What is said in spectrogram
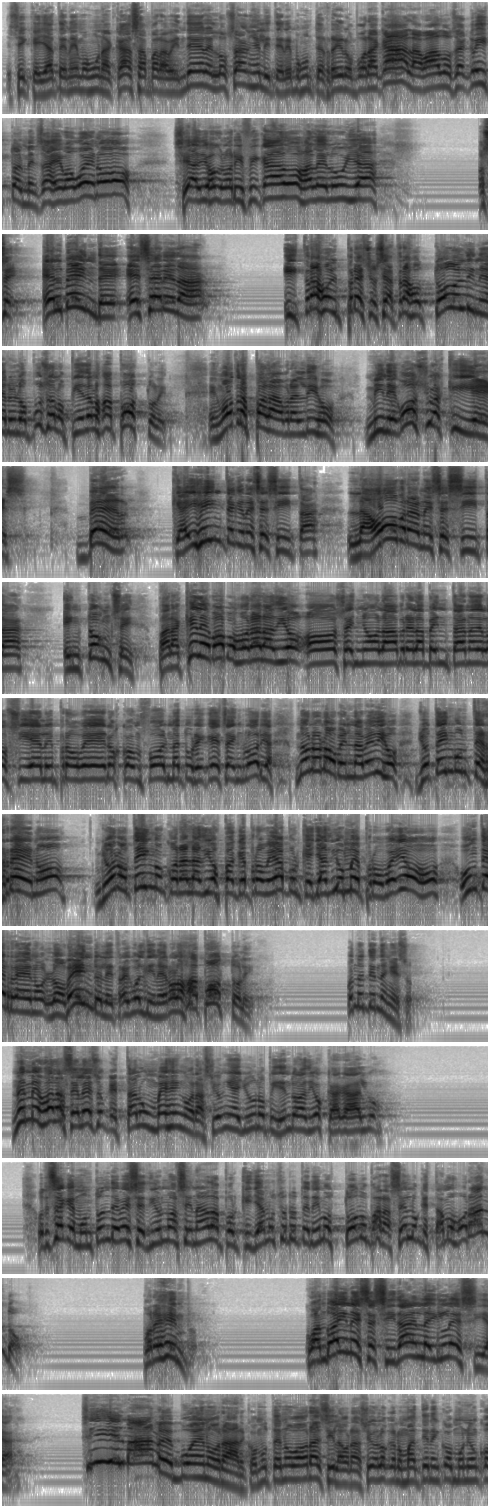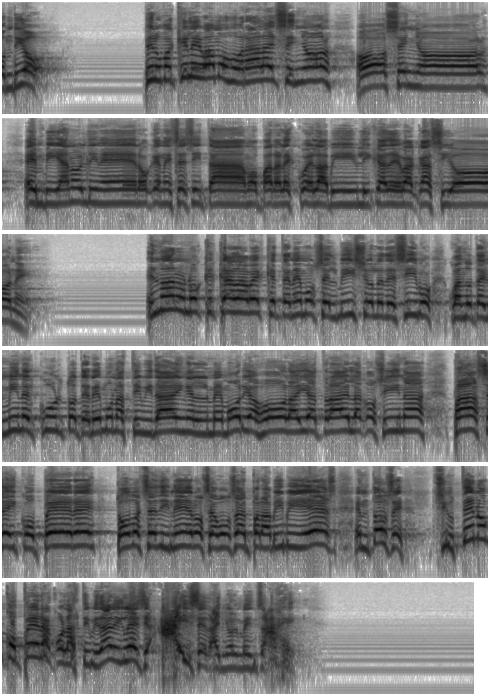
Así que ya tenemos una casa para vender en Los Ángeles y tenemos un terreno por acá. Alabado sea Cristo, el mensaje va bueno. Sea Dios glorificado, aleluya. O él vende esa heredad y trajo el precio, o sea, trajo todo el dinero y lo puso a los pies de los apóstoles. En otras palabras, él dijo, mi negocio aquí es ver que hay gente que necesita, la obra necesita, entonces, ¿para qué le vamos a orar a Dios? Oh Señor, abre las ventanas de los cielos y proveeros conforme a tu riqueza en gloria. No, no, no, Bernabé dijo, yo tengo un terreno, yo no tengo que orarle a Dios para que provea porque ya Dios me proveyó un terreno, lo vendo y le traigo el dinero a los apóstoles. ¿Cuándo entienden eso? ¿No es mejor hacer eso que estar un mes en oración y ayuno pidiendo a Dios que haga algo? Usted sabe que un montón de veces Dios no hace nada porque ya nosotros tenemos todo para hacer lo que estamos orando. Por ejemplo, cuando hay necesidad en la iglesia, sí, hermano, es bueno orar. ¿Cómo usted no va a orar si la oración es lo que nos mantiene en comunión con Dios? Pero ¿para qué le vamos a orar al Señor? Oh Señor, envíanos el dinero que necesitamos para la escuela bíblica de vacaciones. Hermano, no que cada vez que tenemos servicio le decimos, cuando termina el culto, tenemos una actividad en el Memoria Hall ahí atrás en la cocina, pase y coopere, todo ese dinero se va a usar para BBS. Entonces, si usted no coopera con la actividad de la iglesia, ¡ay! Se dañó el mensaje.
